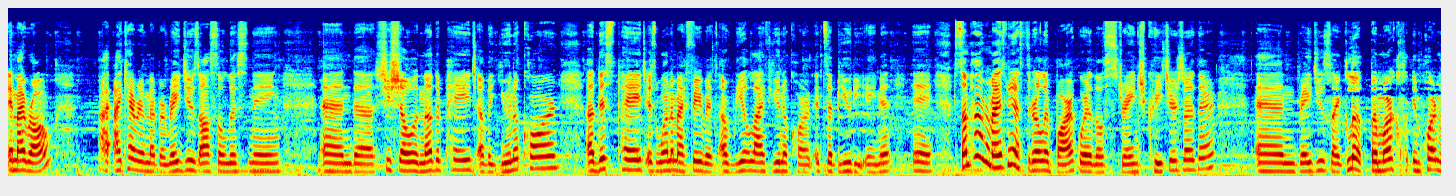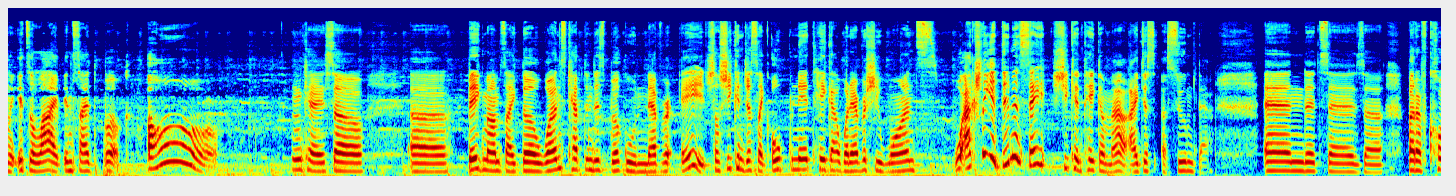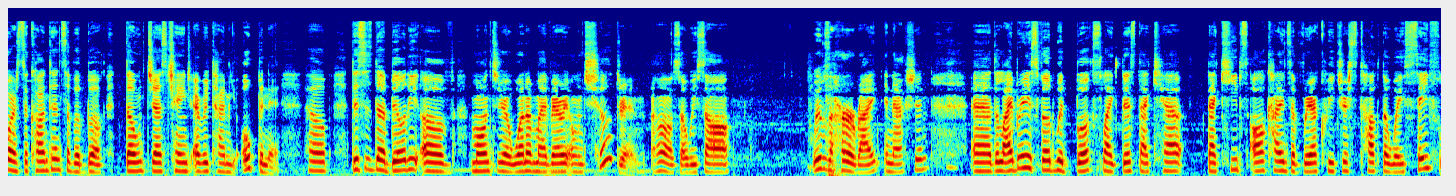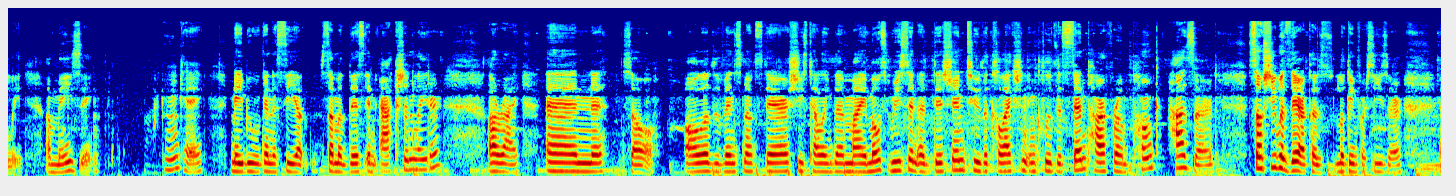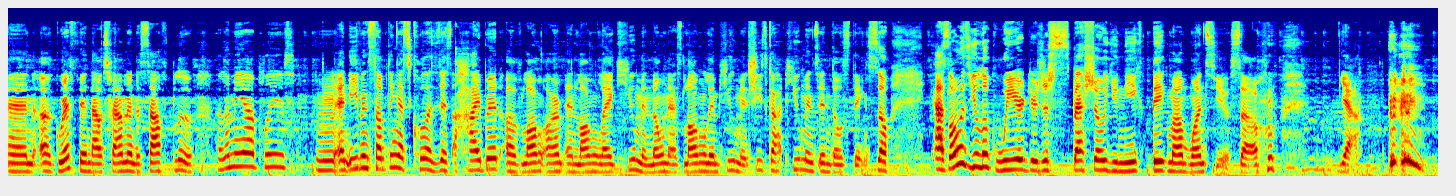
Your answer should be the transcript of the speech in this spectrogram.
Am I wrong? I, I can't remember. Reiju's also listening and uh, she showed another page of a unicorn. Uh, this page is one of my favorites, a real life unicorn. It's a beauty, ain't it? Eh. Somehow it reminds me of Thriller Bark where those strange creatures are there. And Reiju's like, look, but more importantly, it's alive inside the book. Oh! Okay, so uh, Big Mom's like, the ones kept in this book will never age. So she can just like open it, take out whatever she wants. Well, actually, it didn't say she can take them out. I just assumed that and it says, uh, but of course, the contents of a book don't just change every time you open it. Help. This is the ability of Monsieur, one of my very own children. Oh, so we saw, it was a her, right, in action. Uh, the library is filled with books like this that kept that keeps all kinds of rare creatures tucked away safely. Amazing. Okay, maybe we're gonna see uh, some of this in action later. All right, and so all of the Vinsmokes there. She's telling them, my most recent addition to the collection includes a centaur from Punk Hazard. So she was there because looking for Caesar. And a griffin that was found in the South Blue. let me out, please. Mm, and even something as cool as this, a hybrid of long arm and long leg human known as long limb human. She's got humans in those things. So as long as you look weird, you're just special, unique, Big Mom wants you. So yeah.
